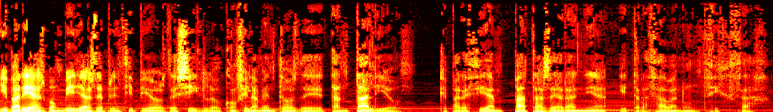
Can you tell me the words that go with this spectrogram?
y varias bombillas de principios de siglo con filamentos de tantalio que parecían patas de araña y trazaban un zigzag.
